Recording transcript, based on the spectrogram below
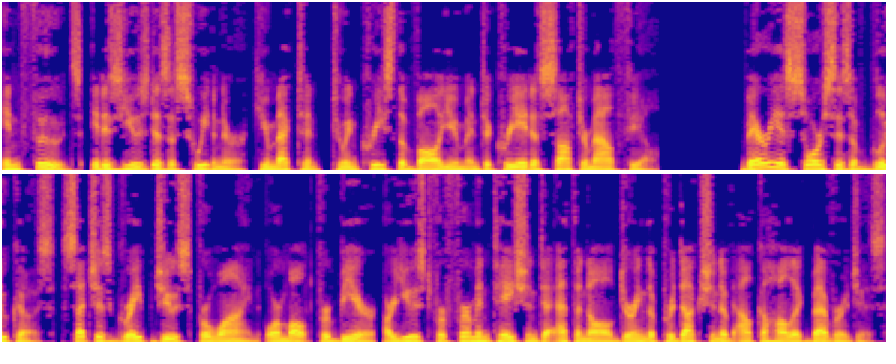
In foods, it is used as a sweetener, humectant, to increase the volume and to create a softer mouthfeel. Various sources of glucose, such as grape juice for wine or malt for beer, are used for fermentation to ethanol during the production of alcoholic beverages.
